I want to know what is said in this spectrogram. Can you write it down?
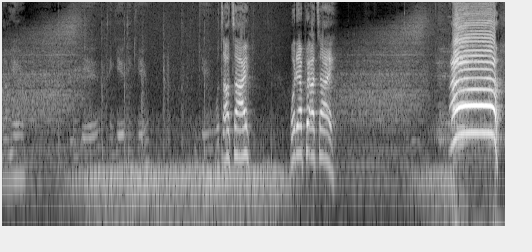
Down here. Thank you, thank you, thank you. Thank you. What's outside? What did I put outside? Ah!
